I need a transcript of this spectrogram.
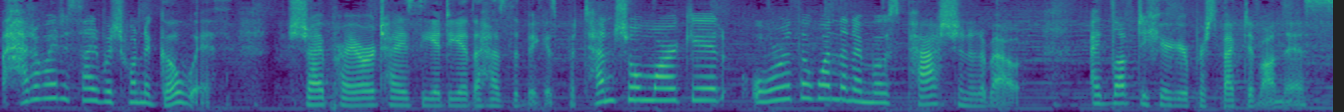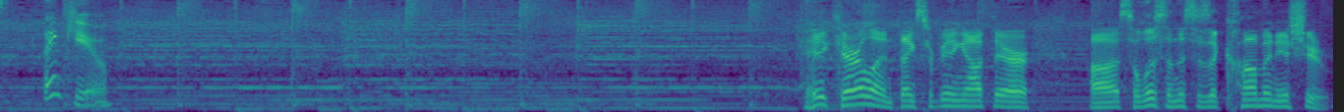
How do I decide which one to go with? Should I prioritize the idea that has the biggest potential market or the one that I'm most passionate about? I'd love to hear your perspective on this. Thank you. Hey, Carolyn, thanks for being out there. Uh, so, listen, this is a common issue.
